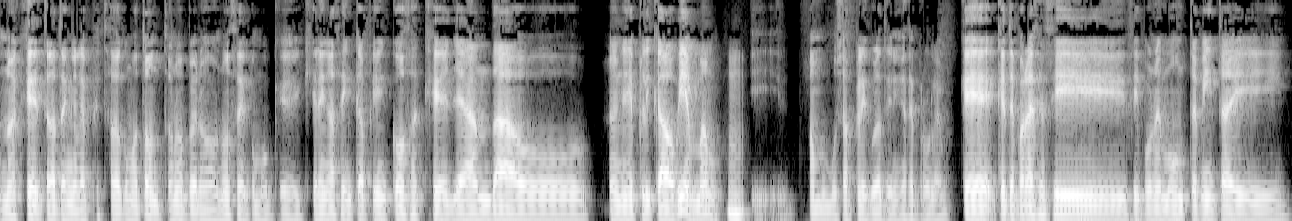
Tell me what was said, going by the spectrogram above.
no es que traten al espectador como tonto, ¿no? Pero no sé, como que quieren hacer hincapié en cosas que ya han dado, han explicado bien, vamos. Mm. Y vamos, muchas películas tienen ese problema. ¿Qué, qué te parece si, si ponemos un temita y,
